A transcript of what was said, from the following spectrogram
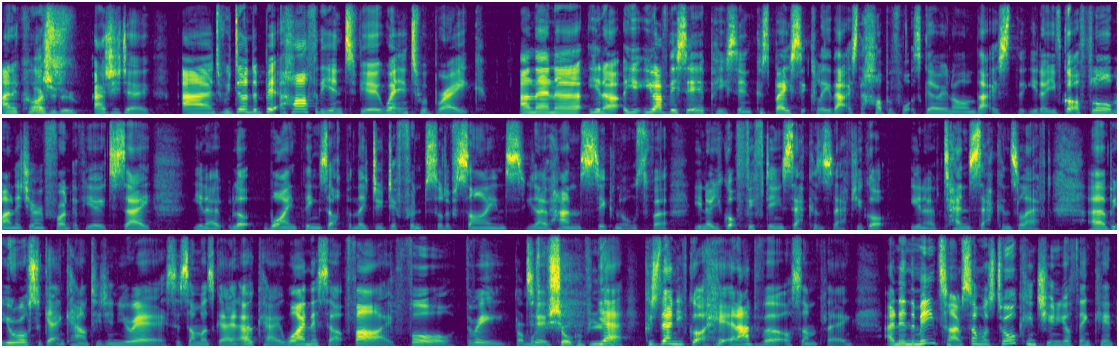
And of course, as you do. as you do. And we'd done a bit, half of the interview, went into a break. And then, uh, you know, you, you have this earpiece in because basically that is the hub of what's going on. That is, the, you know, you've got a floor manager in front of you to say, you know, look, wind things up. And they do different sort of signs, you know, hand signals for, you know, you've got 15 seconds left. You've got, you know, 10 seconds left. Uh, but you're also getting counted in your ear. So someone's going, okay, wind this up. Five, four, three, That must two." be so confusing. Yeah, because then you've got to hit an advert or something. And in the meantime, someone's talking to you and you're thinking,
